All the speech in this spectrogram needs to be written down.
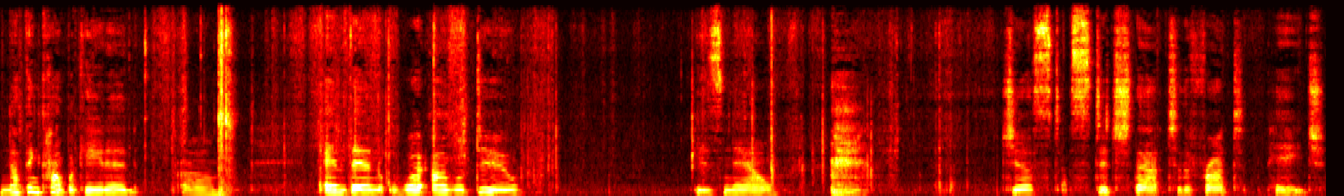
Nothing complicated. Um, and then what I will do is now just stitch that to the front page.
